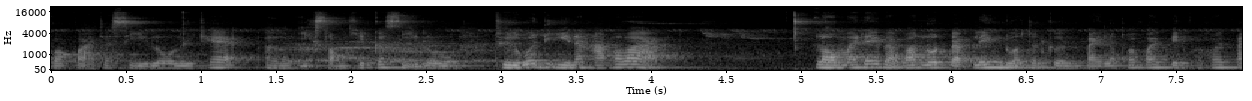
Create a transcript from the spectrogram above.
กว่าๆจะ 4 โลเลยแค่เอออีก 2คิดก็ 4 โล ถือว่าดีนะคะ เพราะว่าเราไม่ได้แบบว่าลดแบบเร่งด่วนจนเกินไปเราค่อยๆเป็นค่อยๆไป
